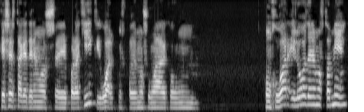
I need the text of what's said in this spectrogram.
que es esta que tenemos eh, por aquí, que igual pues podemos sumar con, con jugar. Y luego tenemos también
